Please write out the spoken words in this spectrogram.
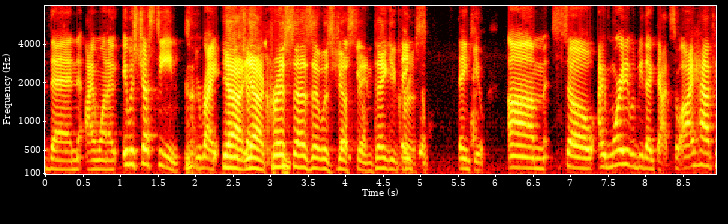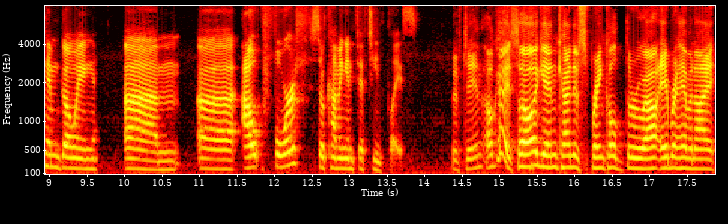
then i want to it was justine you're right yeah yeah chris says it was justine thank you, thank you chris thank you. thank you um so i'm worried it would be like that so i have him going um uh out fourth so coming in 15th place 15. Okay. So again, kind of sprinkled throughout. Abraham and I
